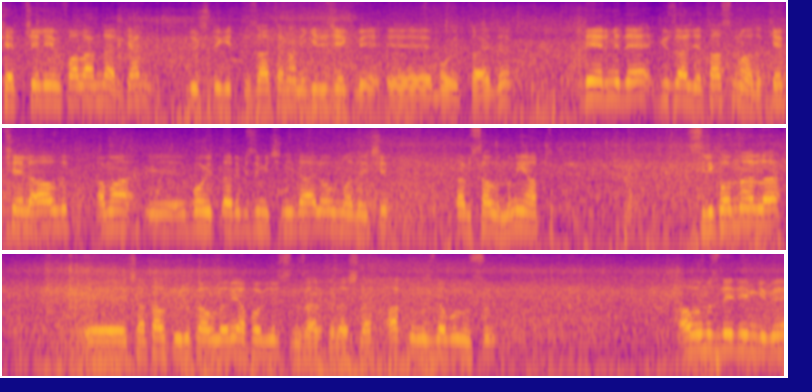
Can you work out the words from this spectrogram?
Kepçeliyim falan derken düştü gitti. Zaten hani gidecek bir e, boyuttaydı. Diğerini de güzelce tasmaladık. Kepçeyle aldık ama e, boyutları bizim için ideal olmadığı için tabi salımını yaptık. Silikonlarla e, çatal kuyruk avları yapabilirsiniz arkadaşlar. Aklınızda bulunsun. Avımız dediğim gibi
